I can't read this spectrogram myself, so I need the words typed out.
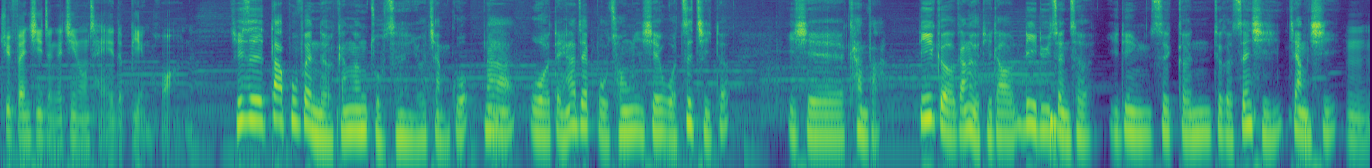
去分析整个金融产业的变化呢？其实大部分的刚刚主持人有讲过，那我等一下再补充一些我自己的一些看法。第一个，刚刚有提到利率政策一定是跟这个升息降息，嗯。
